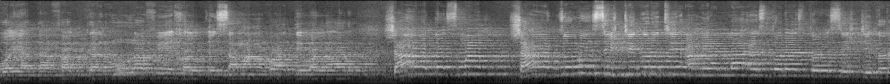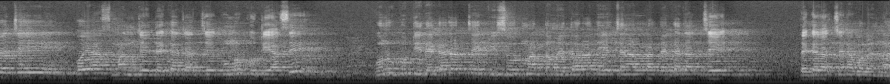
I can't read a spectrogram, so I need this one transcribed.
অবস্থায় ইয়াতাফাক্কারুনা ফি খালকিস সামাওয়াতি ওয়াল করেছি ওই আসমান দেখা যাচ্ছে, কোনো কুটি আছে? কোনো কুটি দেখা যাচ্ছে কিছুর মাধ্যমে ধরা দিয়েছেন, আল্লাহ দেখা যাচ্ছে। দেখা যাচ্ছে না বলেন না?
